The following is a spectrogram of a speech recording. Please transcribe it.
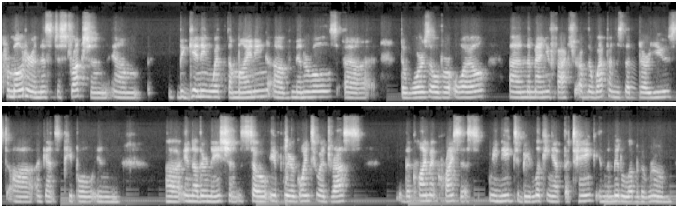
promoter in this destruction, um, beginning with the mining of minerals, uh, the wars over oil, and the manufacture of the weapons that are used uh, against people in uh, in other nations. So, if we're going to address the climate crisis, we need to be looking at the tank in the middle of the room.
